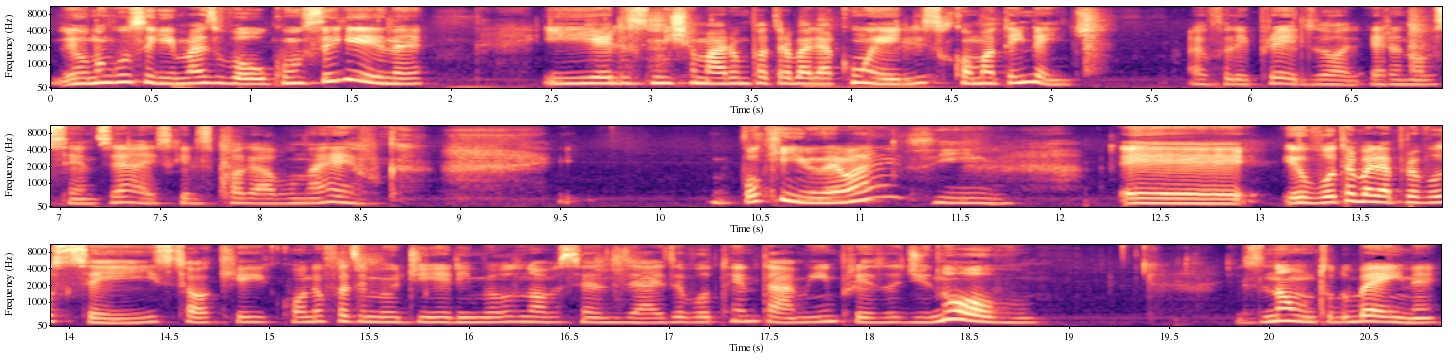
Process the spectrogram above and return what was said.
eu não consegui, mas vou conseguir, né? E eles me chamaram pra trabalhar com eles como atendente. Aí eu falei pra eles, olha, era 900 reais que eles pagavam na época. Um pouquinho, né? Mas Sim. é, eu vou trabalhar pra vocês, só que quando eu fazer meu dinheiro e meus 900 reais, eu vou tentar a minha empresa de novo. Eles, não, tudo bem, né?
